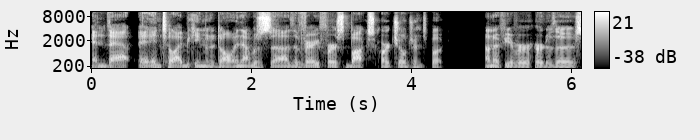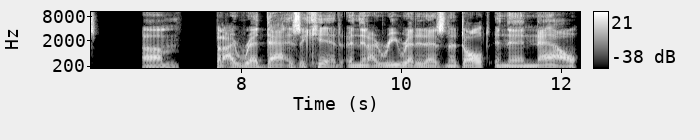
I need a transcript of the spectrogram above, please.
And that until I became an adult. And that was uh, the very first Boxcar children's book. I don't know if you ever heard of those. Um, but I read that as a kid and then I reread it as an adult. And then now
